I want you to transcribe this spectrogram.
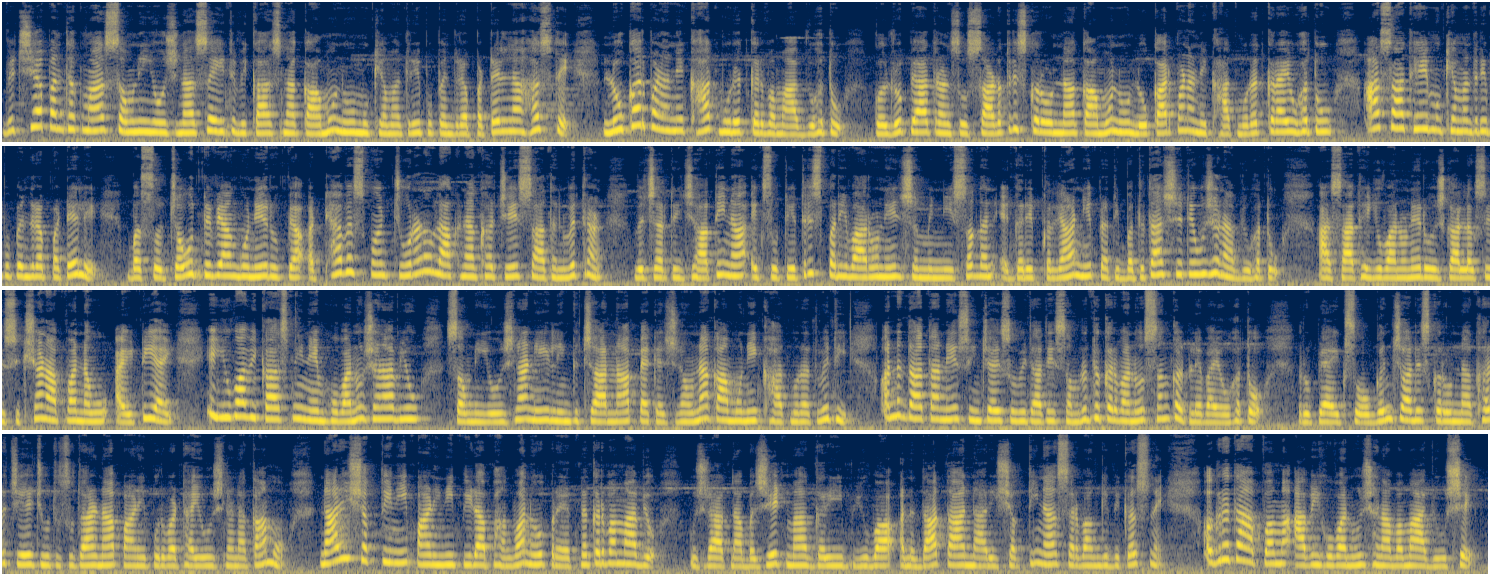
વિછિયા પંથકમાં સૌની યોજના સહિત વિકાસના કામોનું મુખ્યમંત્રી ભૂપેન્દ્ર પટેલના હસ્તે લોકાર્પણ અને ખાતમુહૂર્ત કરવામાં આવ્યું હતું. કુલ રૂપિયા ત્રણસો સાડત્રીસ કરોડના કામોનું લોકાર્પણ અને ખાતમુહૂર્ત કરાયું હતું. આ સાથે મુખ્યમંત્રી ભૂપેન્દ્ર પટેલે બસો ચૌદ દિવ્યાંગોને રૂપિયા અઠ્યાવીસ પોઈન્ટ ચોરાણું લાખના ખર્ચે સાધન વિતરણ, વિચરતી જાતિના એકસો તેત્રીસ પરિવારોને જમીનની સદન એ ગરીબ કલ્યાણની પ્રતિબદ્ધતા છે તેવું જણાવ્યું હતું. આ સાથે યુવાનોને રોજગારલક્ષી શિક્ષણ આપવા નવું આઈટીઆઈ એ યુવા વિકાસની નેમ હોવાનું જણાવ્યું. સૌની યોજનાની લિંક ચારના પેકેજ નવના કામોની ખાતમુહૂર્ત વિધિ અન્નદાતાને સિંચાઈ સુવિધાથી સમૃદ્ધ કરવાનો સંકલ્પ લેવાયો હતો. રૂપિયા એકસો ઓગણચાલીસ કરોડના ખર્ચે જૂથ સુધારણા પાણી પુરવઠા યોજનાના કામો નારી શક્તિની પાણીની પીડા ભાંગવાનો પ્રયત્ન કરવામાં આવ્યો. ગુજરાતના બજેટમાં ગરીબ યુવા અન્નદાતા નારી શક્તિના સર્વાંગી વિકાસને અગ્રતા આપવામાં આવી હોવાનું જણાવવામાં આવ્યું છે.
